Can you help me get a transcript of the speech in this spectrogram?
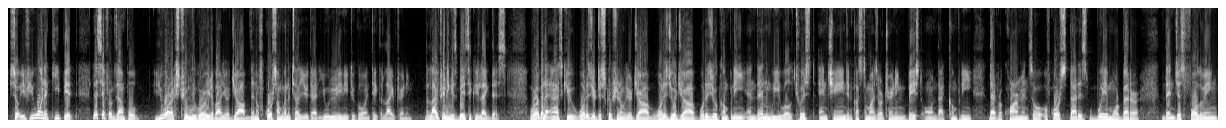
So, if you want to keep it, let's say, for example, you are extremely worried about your job, then of course I'm going to tell you that you really need to go and take the live training. The live training is basically like this. We're going to ask you what is your description of your job, what is your job, what is your company, and then we will twist and change and customize our training based on that company, that requirement. So, of course, that is way more better than just following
